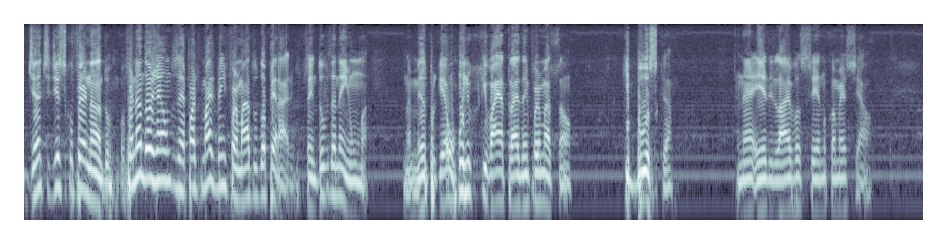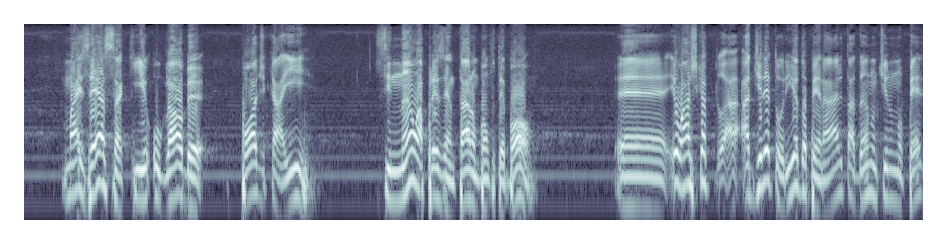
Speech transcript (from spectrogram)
diante disso com o Fernando, o Fernando hoje é um dos repórteres mais bem informados do Operário, sem dúvida nenhuma, né, mesmo porque é o único que vai atrás da informação, que busca, né, ele lá e você no comercial. Mas essa que o Glauber pode cair se não apresentar um bom futebol, é, eu acho que a, a- diretoria do Operário está dando um tiro no pé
